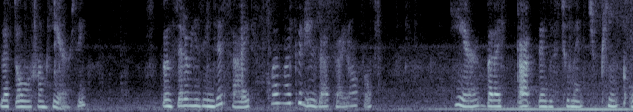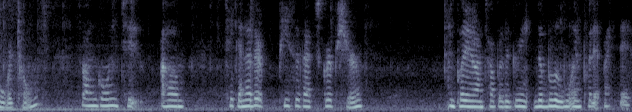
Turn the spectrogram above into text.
left over from here see? So instead of using this side well I could use that side also here but I thought there was too much pink overtones so I'm going to um, take another piece of that scripture and put it on top of the green, the blue, and put it like this.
